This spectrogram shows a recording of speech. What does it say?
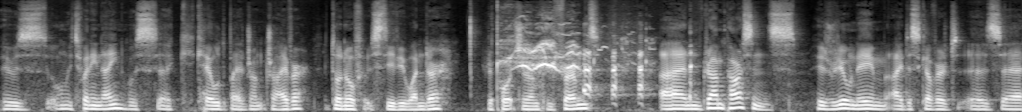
who was only 29, was uh, killed by a drunk driver. Don't know if it was Stevie Wonder. Reports are unconfirmed. and Graham Parsons, whose real name I discovered is uh,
